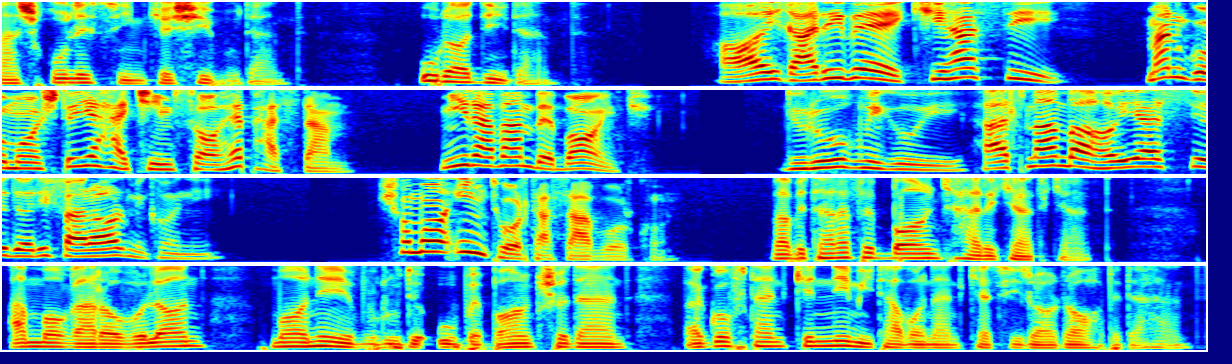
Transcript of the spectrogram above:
مشغول سیمکشی بودند. او را دیدند. آی غریبه کی هستی؟ من گماشته حکیم صاحب هستم. می‌روم به بانک. دروغ می‌گویی. حتما بهایی هستی و داری فرار می‌کنی. شما اینطور تصور کن. و به طرف بانک حرکت کرد. اما قراولان مانع ورود او به بانک شدند و گفتند که نمی توانند کسی را راه بدهند.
